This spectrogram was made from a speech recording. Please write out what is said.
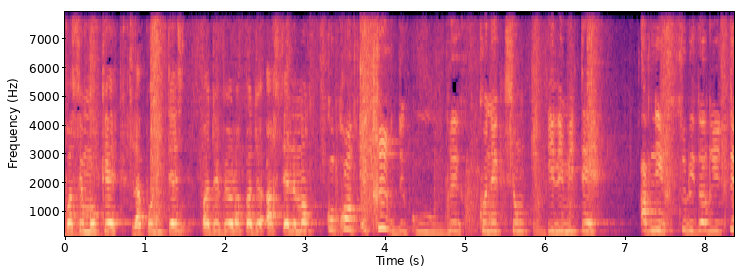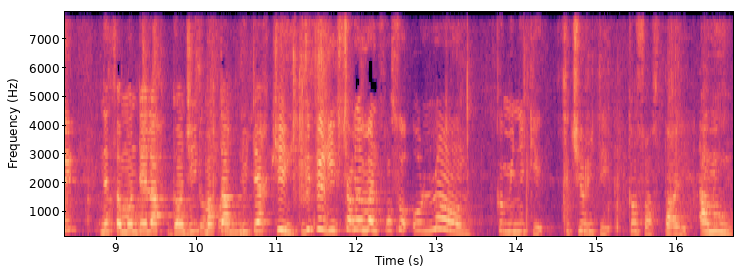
pas se moquer, la politesse, pas de violence, pas de harcèlement. Comprendre, écrire, découvrir. Connexion illimitée. Avenir, solidarité. Nelson Mandela, Gandhi, Martin Luther King. Ferry, Charlemagne, François Hollande. Communiquer, sécurité, confiance, parler, amour.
